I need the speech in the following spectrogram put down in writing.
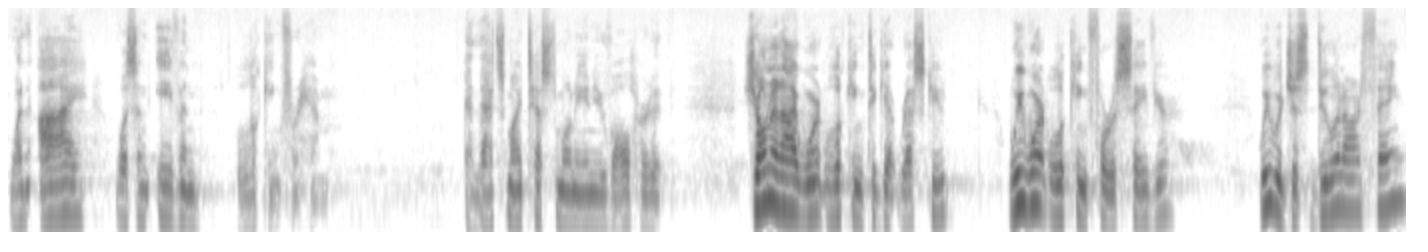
when I wasn't even looking for him. And that's my testimony, and you've all heard it. Joan and I weren't looking to get rescued, we weren't looking for a Savior. We were just doing our thing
